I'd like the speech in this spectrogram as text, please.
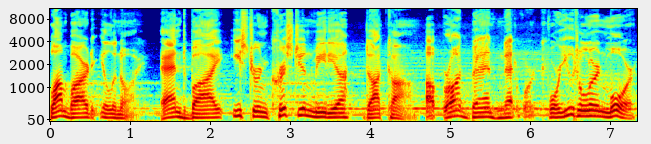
Lombard, Illinois. And by EasternChristianMedia.com, a broadband network for you to learn more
